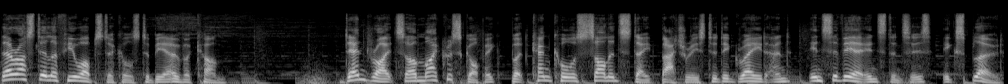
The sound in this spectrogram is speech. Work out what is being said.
there are still a few obstacles to be overcome. Dendrites are microscopic but can cause solid-state batteries to degrade and, in severe instances, explode.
